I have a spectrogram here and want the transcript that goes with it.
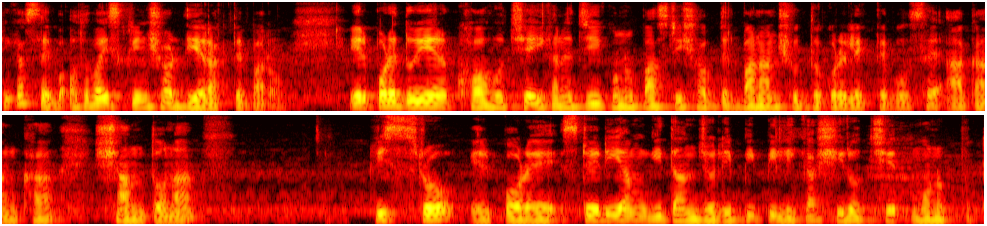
ঠিক আছে? অথবা স্ক্রিনশট দিয়ে রাখতে পারো। এরপরে দুইয়ের খ হচ্ছে এখানে যে কোনো পাঁচটি শব্দের বানান শুদ্ধ করে লিখতে বলছে, আকাঙ্ক্ষা, সান্ত্বনা, কৃষ্ণ, এরপরে স্টেডিয়াম, গীতাঞ্জলি, পিপিলিকা, শিরোচ্ছেদ, মনোপুত।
